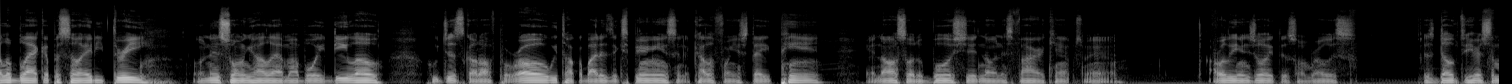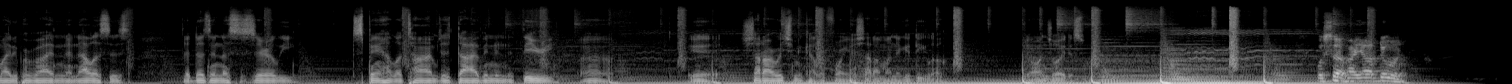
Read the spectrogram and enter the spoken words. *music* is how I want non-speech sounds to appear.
Hella Black, episode 83. On this one, we holla at my boy D-Lo, who just got off parole. We talk about his experience in the California State Pen and also the bullshit known as fire camps, man. I really enjoyed this one, bro. It's, it's dope to hear somebody provide an analysis that doesn't necessarily spend hella time just diving into theory. Uh, yeah, shout out Richmond, California. Shout out my nigga D-Lo. Y'all enjoy this one. What's up? How y'all doing?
